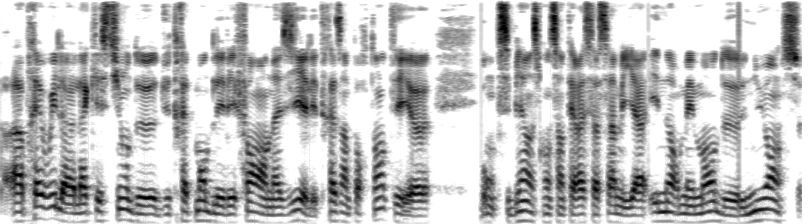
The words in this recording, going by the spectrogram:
Après, oui, la, question du traitement de l'éléphant en Asie, elle est très importante et euh, bon, c'est bien qu'on s'intéresse à ça, mais il y a énormément de nuances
